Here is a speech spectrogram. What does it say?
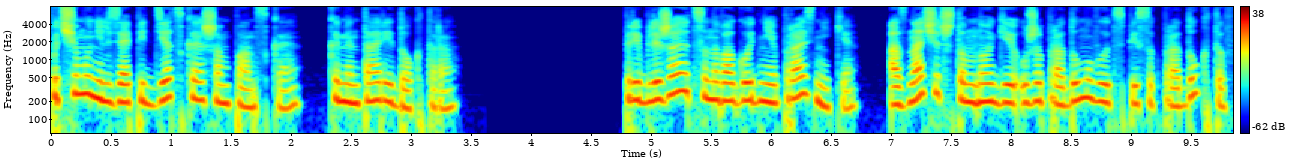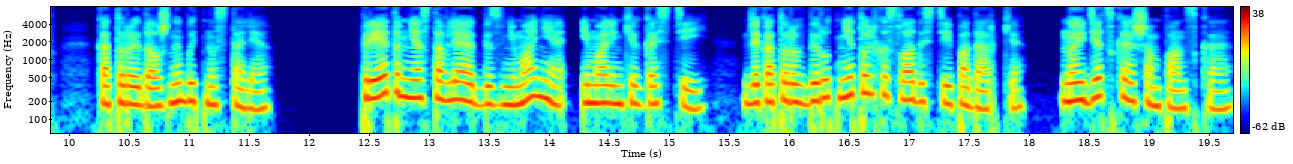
Почему нельзя пить детское шампанское? Комментарий доктора. Приближаются новогодние праздники, а значит, что многие уже продумывают список продуктов, которые должны быть на столе. При этом не оставляют без внимания и маленьких гостей, для которых берут не только сладости и подарки, но и детское шампанское.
